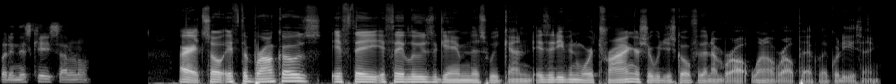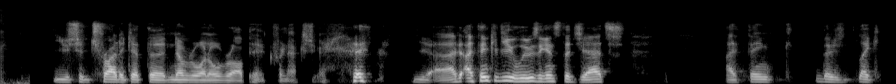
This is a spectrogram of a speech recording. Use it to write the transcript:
but in this case, I don't know. All right, so if the Broncos, if they if they lose the game this weekend, is it even worth trying, or should we just go for the number one overall pick? Like, what do you think? You should try to get the number one overall pick for next year. yeah, I, I think if you lose against the Jets, I think there's like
